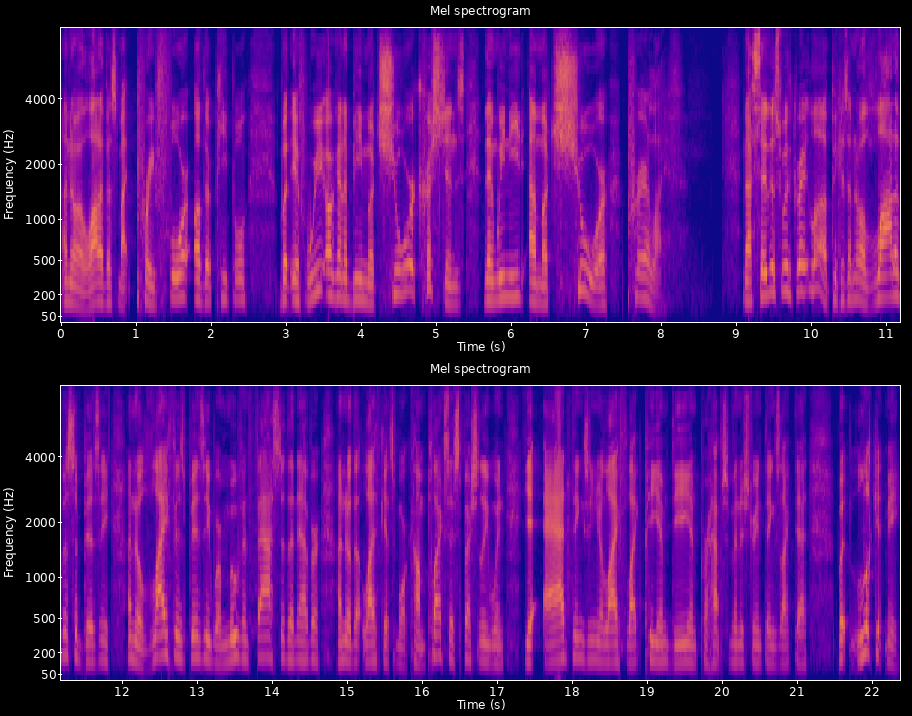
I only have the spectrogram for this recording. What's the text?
I know a lot of us might pray for other people. But if we are going to be mature Christians, then we need a mature prayer life. And I say this with great love because I know a lot of us are busy. I know life is busy. We're moving faster than ever. I know that life gets more complex, especially when you add things in your life like PMD and perhaps ministry and things like that. But look at me.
